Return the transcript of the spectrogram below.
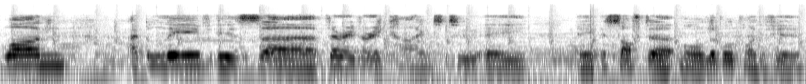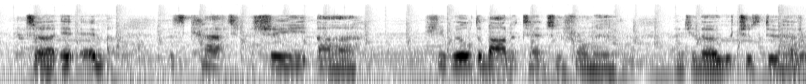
one, I believe, is uh, very, very kind to a, a, a, softer, more liberal point of view. But, uh, this cat, she uh, she will demand attention from me, and you know witches do have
